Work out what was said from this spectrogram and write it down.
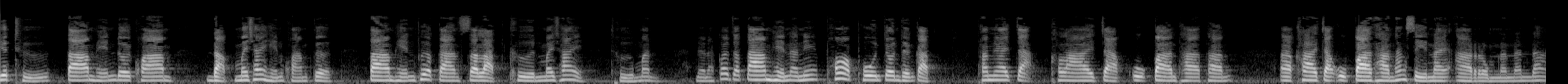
ยึดถือตามเห็นโดยความดับไม่ใช่เห็นความเกิด ตามเห็นเพื่อการสลัดคืนไม่ใช่ถือมั่นเนี่ยนะก็จะตามเห็นอันนี้พอกพูนจนถึงกับทำยังไงจะคลายจากอุปาทานทานอ่า คลายจากอุปาทานทั้งสี่ในอารมณ์นั้น ๆ ได้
